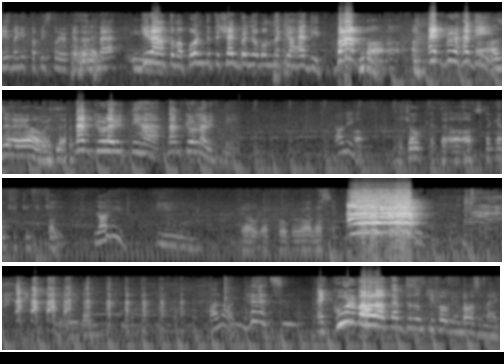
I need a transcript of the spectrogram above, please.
nézd meg itt a pisztoly a kezembe. Kirántom a pontot és egyből nyomom neki a headit. BAM! Na, Egyből headi! az olyan jó ötlet. Nem kell leütni hát, nem kell leütni. Lali, A- Joke, te a- adsz nekem csali? Lali, Jó, akkor próbál veszek. hallod? Egy kurva halat nem tudunk kifogni, bazd meg.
